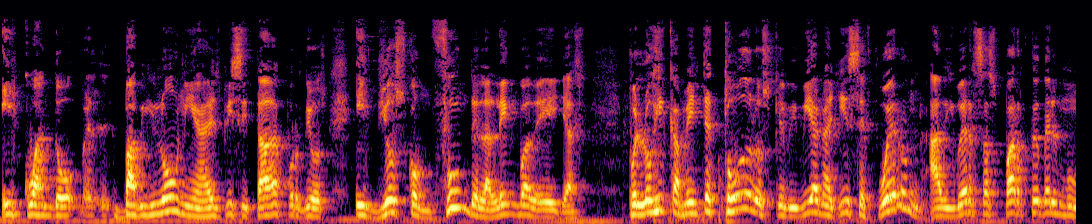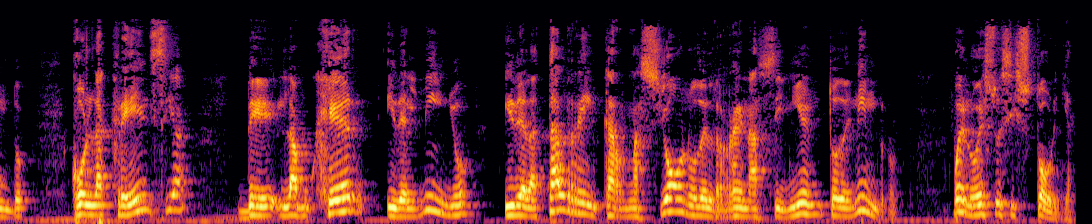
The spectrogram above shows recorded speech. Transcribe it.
y cuando Babilonia es visitada por Dios y Dios confunde la lengua de ellas, pues lógicamente todos los que vivían allí se fueron a diversas partes del mundo con la creencia de la mujer y del niño y de la tal reencarnación o del renacimiento de Nimrod. Bueno, eso es historia.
